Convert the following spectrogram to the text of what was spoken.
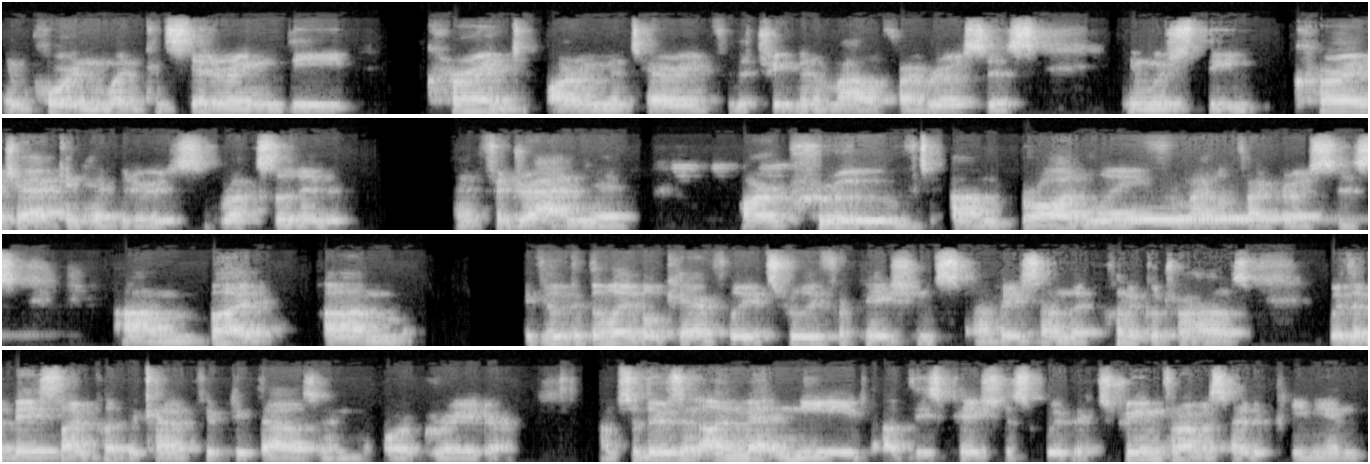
important when considering the current armamentarium for the treatment of myelofibrosis, in which the current JAK inhibitors, ruxolitinib and fedratinib, are approved um, broadly for myelofibrosis. Um, but um, if you look at the label carefully, it's really for patients uh, based on the clinical trials with a baseline platelet count of 50,000 or greater. Um, so there's an unmet need of these patients with extreme thrombocytopenia.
